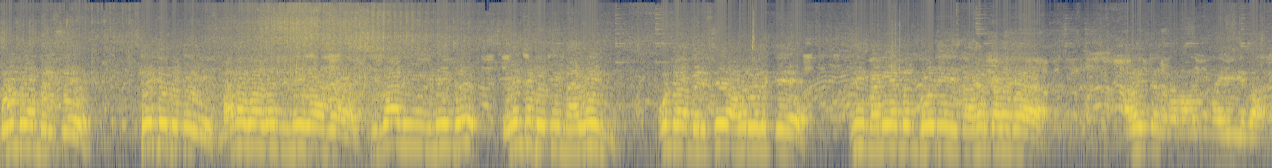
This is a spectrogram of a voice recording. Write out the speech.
மூன்றாம் பரிசு தேஜப்பட்டி மணவாளன் நினைவாக சிவானி இணைந்து ஏண்டுபட்டி நவீன். மூன்றாம் பரிசு அவர்களுக்கு ஜி மணிகண்டன் கோடி நகர் கழக அவைத்தலைவர் வழங்கி மகிழ்கிறார்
